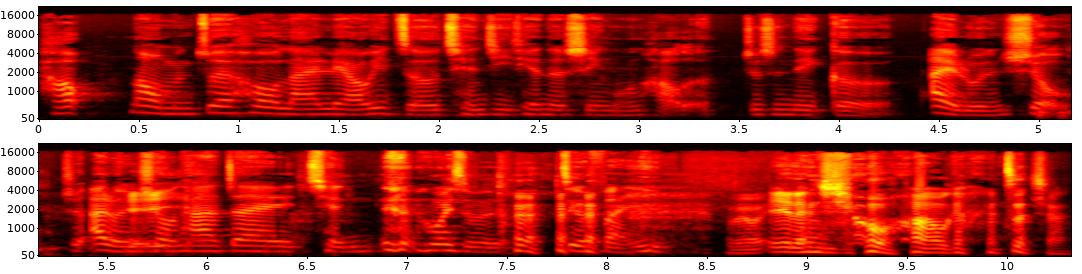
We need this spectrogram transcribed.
好，那我们最后来聊一则前几天的新闻好了，就是那个艾伦秀，就艾伦秀他在前、欸、为什么这个反应？没有艾伦秀啊，我刚才正想，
